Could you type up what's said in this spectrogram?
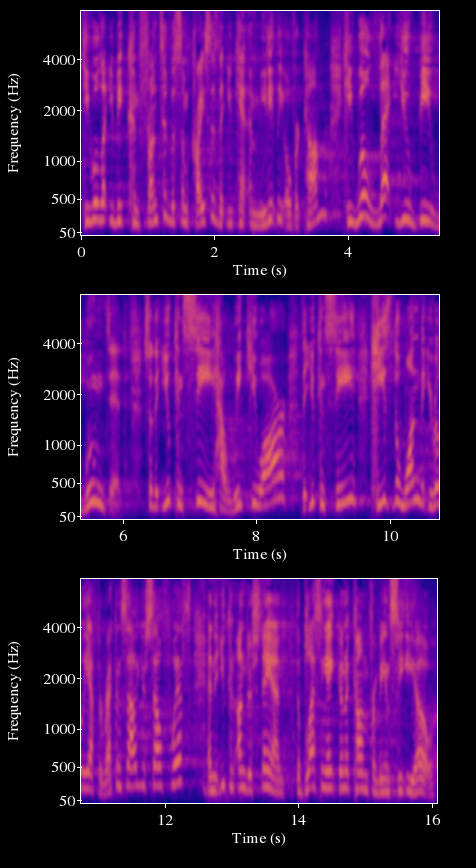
He will let you be confronted with some crisis that you can't immediately overcome. He will let you be wounded so that you can see how weak you are, that you can see He's the one that you really have to reconcile yourself with, and that you can understand the blessing ain't gonna come from being CEO.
